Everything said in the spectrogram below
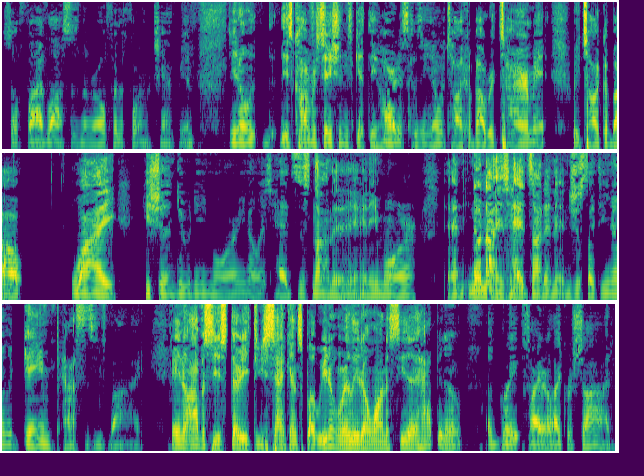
So five losses in a row for the former champion. You know, th- these conversations get the hardest because, you know, we talk about retirement. We talk about why he shouldn't do it anymore. You know, his head's just not in it anymore. And, you know, not his head's not in it. And just like, you know, the game passes you by. And, you know, obviously it's 33 seconds, but we don't really don't want to see that happen to a great fighter like Rashad.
